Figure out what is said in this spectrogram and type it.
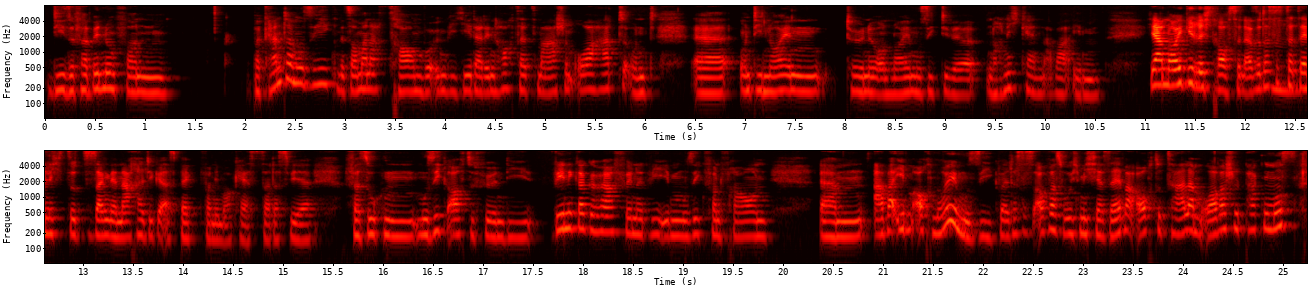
diese Verbindung von bekannter Musik mit Sommernachtstraum, wo irgendwie jeder den Hochzeitsmarsch im Ohr hat und, äh, und die neuen Töne und neue Musik, die wir noch nicht kennen, aber eben ja neugierig drauf sind. Also das mhm. ist tatsächlich sozusagen der nachhaltige Aspekt von dem Orchester, dass wir versuchen, Musik aufzuführen, die weniger Gehör findet, wie eben Musik von Frauen, ähm, aber eben auch neue Musik, weil das ist auch was, wo ich mich ja selber auch total am Ohrwaschel packen muss.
